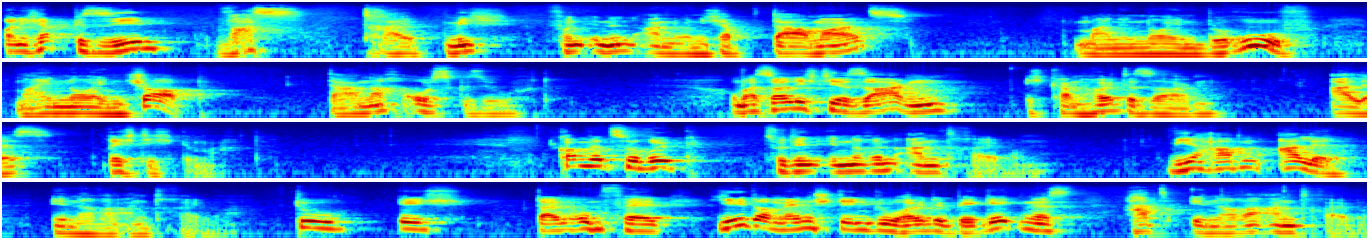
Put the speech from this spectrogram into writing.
Und ich habe gesehen, was treibt mich von innen an. Und ich habe damals meinen neuen Beruf, meinen neuen Job danach ausgesucht. Und was soll ich dir sagen? Ich kann heute sagen, alles richtig gemacht. Kommen wir zurück zu den inneren Antreibern. Wir haben alle innere Antreiber. Du, ich, dein Umfeld, jeder Mensch, den du heute begegnest, hat innere Antreiber.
